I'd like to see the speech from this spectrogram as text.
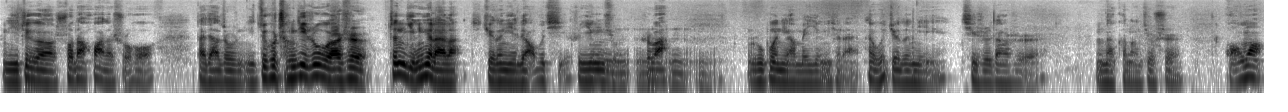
你这个说大话的时候，大家都是你最后成绩如果要是真赢下来了，觉得你了不起，是英雄，是吧？嗯嗯。如果你要没赢下来，那我觉得你其实当时那可能就是狂妄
